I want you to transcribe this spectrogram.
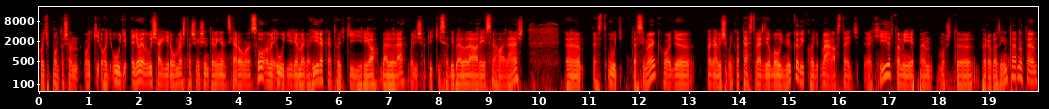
hogy pontosan, hogy, ki, hogy úgy, egy olyan újságíró mesterséges intelligenciáról van szó, amely úgy írja meg a híreket, hogy kiírja belőle, vagyis hát így kiszedi belőle a részrehajlást. Ezt úgy teszi meg, hogy legalábbis mondjuk a tesztverzióban úgy működik, hogy választ egy, egy hírt, ami éppen most pörög az interneten,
